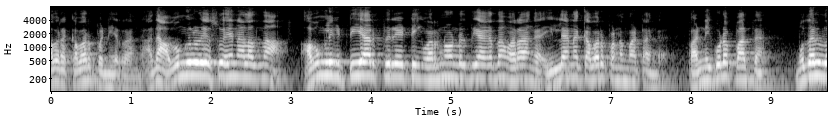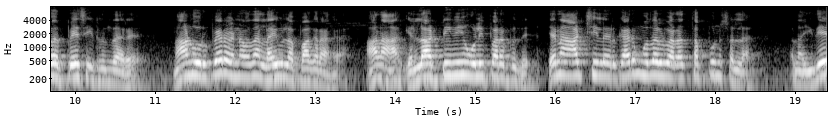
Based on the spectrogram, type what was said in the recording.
அவரை கவர் பண்ணிடுறாங்க. அது அவங்களுடைய சுயநலம் தான் அவங்களுக்கு டிஆர்பி ரேட்டிங் வரணுன்றதுக்காக தான் வராங்க. இல்லைன்னா கவர் பண்ண மாட்டாங்க. பண்ணி கூட பார்த்தேன். முதல்வர் பேசிகிட்டு இருந்தார். நானூறு பேரும் என்னவோ தான் லைவில் பார்க்குறாங்க. ஆனால் எல்லா டிவியும் ஒளிபரப்புது. ஏன்னா ஆட்சியில் இருக்கார் முதல்வர் அது தப்புன்னு சொல்ல. ஆனால் இதே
